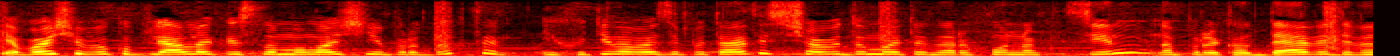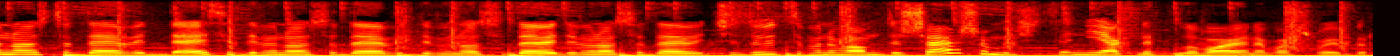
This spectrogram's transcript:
Я бачу, ви купляли кисломолочні продукти і хотіла вас запитати, що ви думаєте на рахунок цін, наприклад, 9,99, 10,99, 99,99. Чи здаються вони вам дешевшими, чи це ніяк не впливає на ваш вибір?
